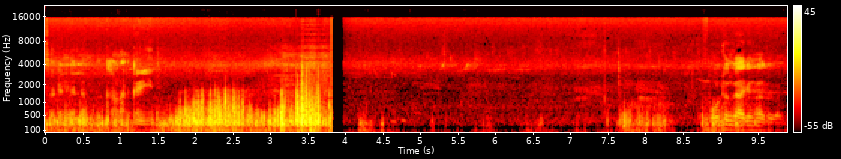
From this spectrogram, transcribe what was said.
സ്ഥലങ്ങളെല്ലാം നമുക്ക് കാണാൻ കഴിയും ബോട്ടും കാര്യങ്ങളൊക്കെ കണ്ടു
